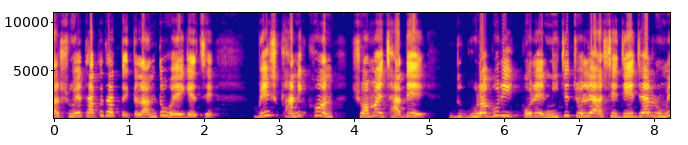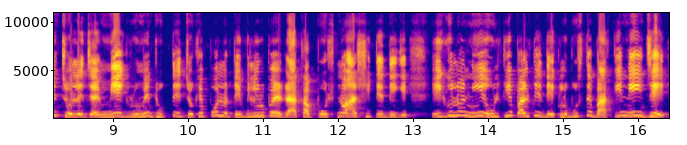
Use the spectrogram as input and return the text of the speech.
আর শুয়ে থাকতে থাকতে ক্লান্ত হয়ে গেছে। বেশ খানিকক্ষণ সময় ছাদে ঘোরাঘুরি করে নিচে চলে আসে, যে যার রুমে চলে যায়। মেঘ রুমে ঢুকতে চোখে পড়ল টেবিলের উপরে রাখা প্রশ্ন আর শীতের দিকে। এইগুলো নিয়ে উল্টিয়ে পাল্টিয়ে দেখল, বুঝতে বাকি নেই যে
